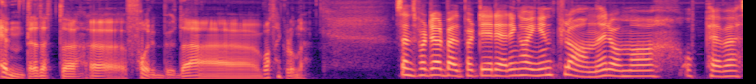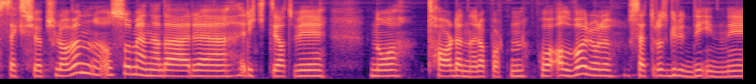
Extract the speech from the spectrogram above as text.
endre dette eh, forbudet. Hva tenker du om det? Senterpartiet og Arbeiderpartiet i regjering har ingen planer om å oppheve sexkjøpsloven. Og så mener jeg det er riktig at vi nå tar denne rapporten på alvor og setter oss grundig inn i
